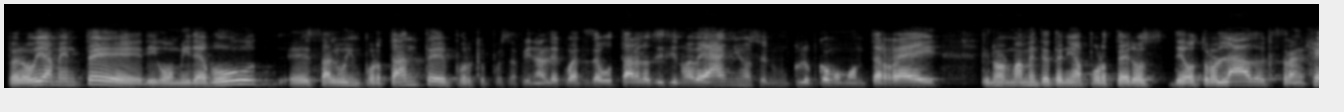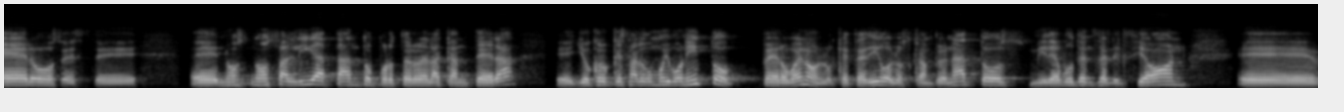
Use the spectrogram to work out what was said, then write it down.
pero obviamente, digo, mi debut es algo importante porque pues a final de cuentas debutar a los 19 años en un club como Monterrey, que normalmente tenía porteros de otro lado, extranjeros, este, eh, no, no, salía tanto portero de la cantera, eh, yo creo que es algo muy bonito, pero bueno, lo que te digo, los campeonatos, mi debut en selección, eh,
